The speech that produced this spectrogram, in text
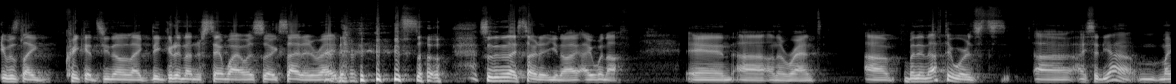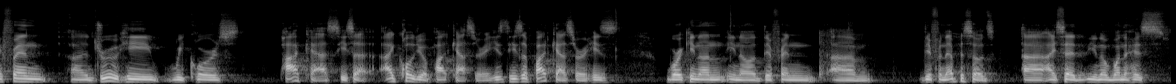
it was like crickets, you know, like they couldn't understand why I was so excited, right? so, so then I started, you know, I, I went off and uh, on a rant. Um, but then afterwards, uh, I said, yeah, my friend uh, Drew, he records podcasts. He's a, I called you a podcaster. He's, he's a podcaster. He's working on, you know, different, um, different episodes. Uh, I said, you know, one of his,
